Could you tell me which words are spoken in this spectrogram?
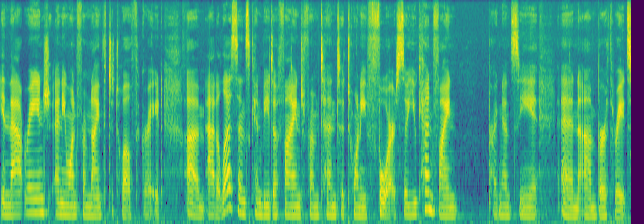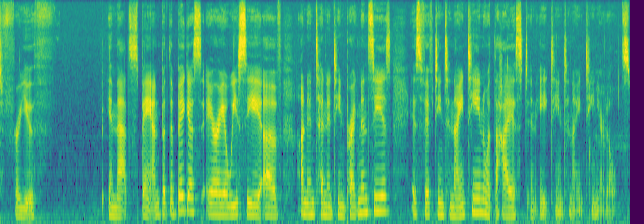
In that range, anyone from 9th to 12th grade. Um, adolescence can be defined from 10 to 24. So you can find pregnancy and um, birth rates for youth in that span. But the biggest area we see of unintended teen pregnancies is 15 to 19, with the highest in 18 to 19 year olds.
